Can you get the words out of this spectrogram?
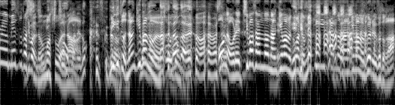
れ珍しいな、うまそうやな。ど。っかで作ってミキは南京豆なん置いとんかかなんかね、ほんなら俺、千葉さんの南京豆食わんでも、ミキさんの南京豆食えるいうことか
